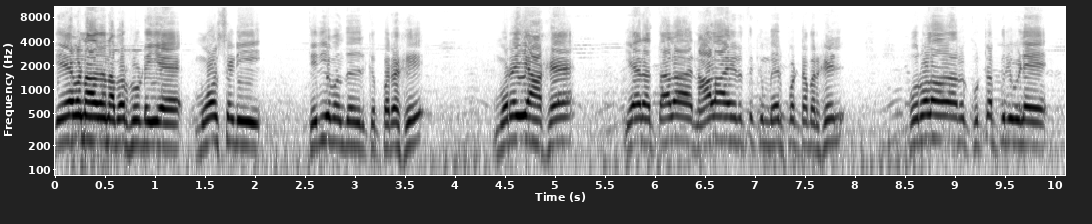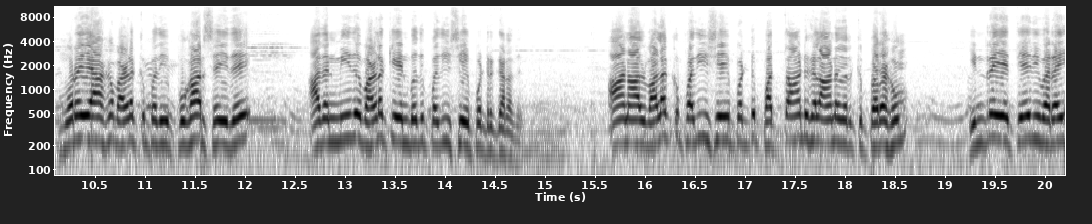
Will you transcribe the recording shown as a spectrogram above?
தேவநாதன் அவர்களுடைய மோசடி தெரிய வந்ததற்கு பிறகு முறையாக ஏறத்தாழ நாலாயிரத்துக்கும் மேற்பட்டவர்கள் பொருளாதார குற்றப்பிரிவிலே முறையாக வழக்கு பதிவு புகார் செய்து அதன் மீது வழக்கு என்பது பதிவு செய்யப்பட்டிருக்கிறது. ஆனால் வழக்கு பதிவு செய்யப்பட்டு பத்தாண்டுகள் ஆனதற்கு பிறகும் இன்றைய தேதி வரை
